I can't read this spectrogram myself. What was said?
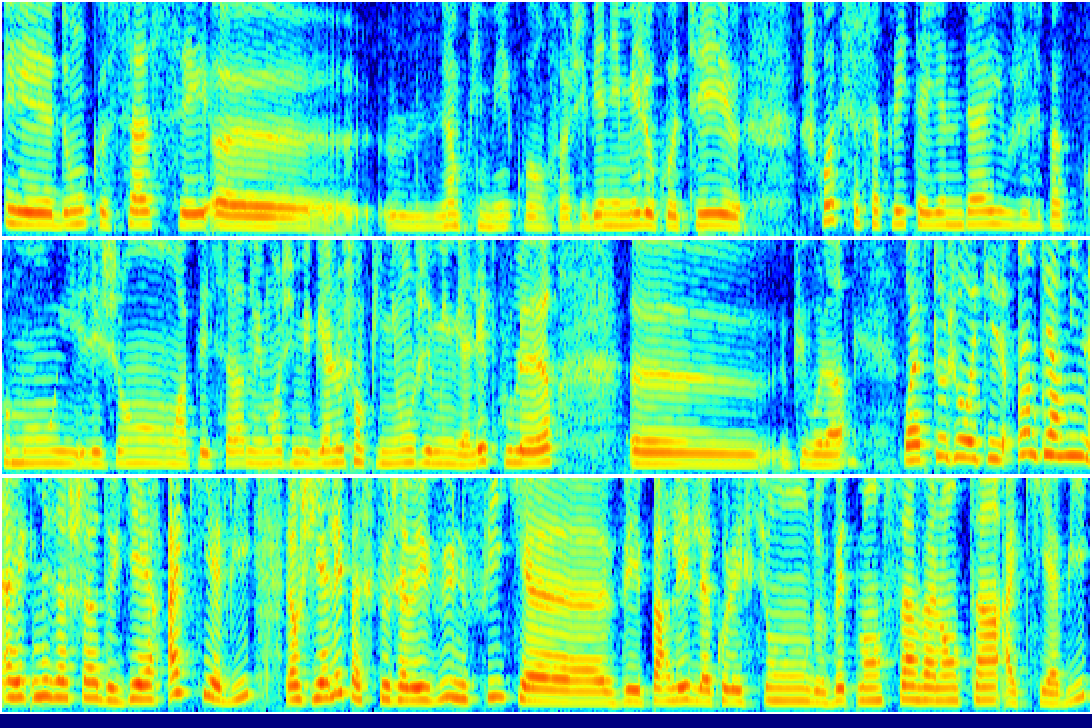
Et donc ça c'est euh, l'imprimé quoi. Enfin j'ai bien aimé le côté, euh, je crois que ça s'appelait tie ou je sais pas comment les gens ont appelé ça. Mais moi j'aimais bien le champignon, j'aimais bien les couleurs. Euh, et puis voilà. Bref, toujours est-il, on termine avec mes achats de hier à Kiabi. Alors j'y allais parce que j'avais vu une fille qui avait parlé de la collection de vêtements Saint-Valentin à Kiabi.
